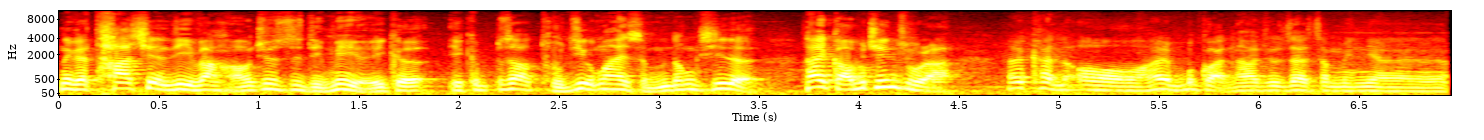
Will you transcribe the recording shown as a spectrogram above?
那个塌陷的地方好像就是里面有一个一个不知道土地公还是什么东西的，他也搞不清楚了。他就看到哦，他也不管他，就在上面尿尿尿，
